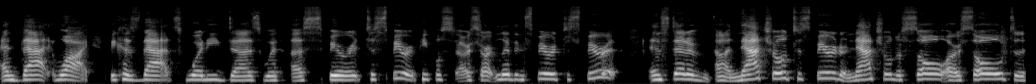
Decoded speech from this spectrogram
And that why? Because that's what he does with us spirit to spirit. People start, start living spirit to spirit instead of uh, natural to spirit or natural to soul or soul to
